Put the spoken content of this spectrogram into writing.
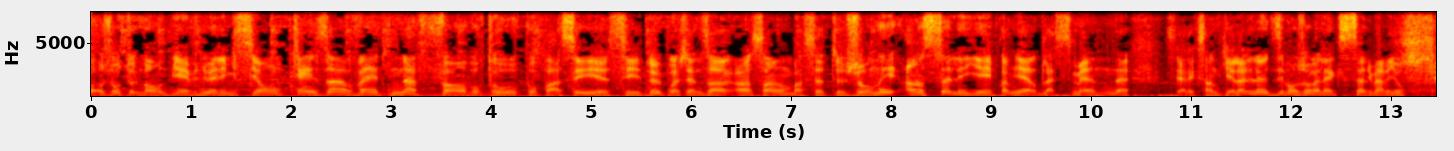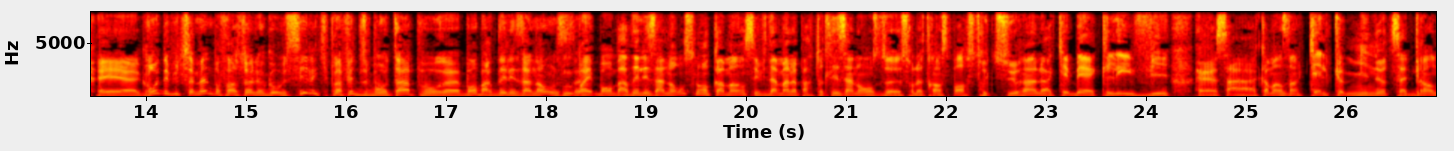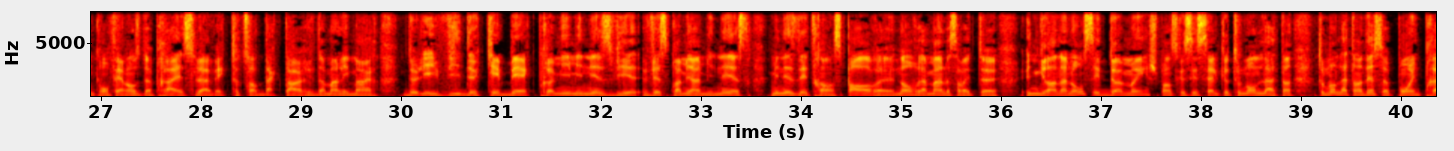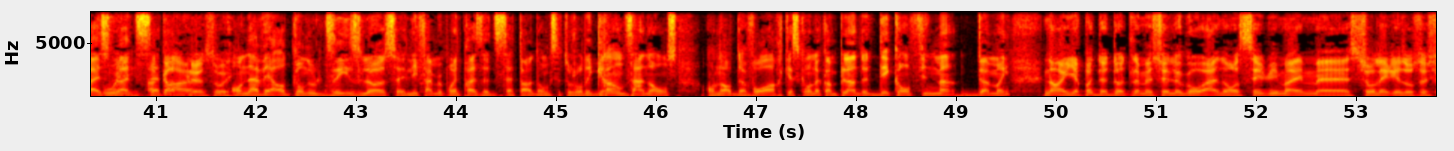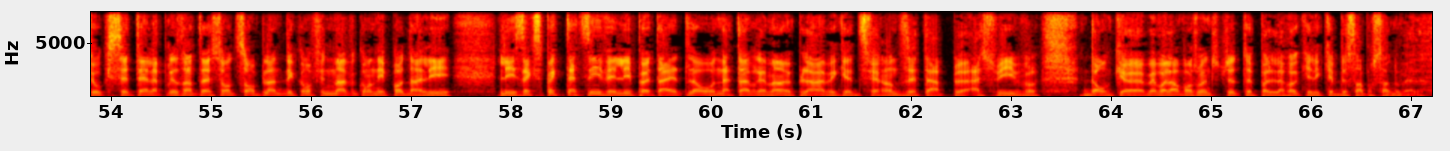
Bonjour tout le monde, bienvenue à l'émission 15h29. On vous retrouve pour passer euh, ces deux prochaines heures ensemble en cette journée ensoleillée, première de la semaine. C'est Alexandre qui est là le lundi. Bonjour Alex. Salut Mario. Et euh, gros début de semaine pour François Legault aussi, là, qui profite du beau temps pour euh, bombarder les annonces. Oui, bombarder les annonces. Là, on commence évidemment là, par toutes les annonces de, sur le transport structurant là, à Québec, Lévis. Euh, ça commence dans quelques minutes, cette grande conférence de presse là, avec toutes sortes d'acteurs, évidemment les maires de Lévis, de Québec, premier ministre, vice-premier ministre, ministre des Transports. non, vraiment, là, ça va être une grande annonce. Et demain, je pense que c'est celle que tout le monde l'attend. Tout le monde l'attendait, ce point de presse-là à 17 encore Plus, oui. On avait hâte qu'on nous le dise, là, les fameux points de presse de 17 heures. Donc, c'est toujours des grandes annonces. On a hâte de voir qu'est-ce qu'on a comme plan de déconfinement demain. Non, il n'y a pas de doute. Le monsieur Legault a annoncé lui-même euh, sur les réseaux sociaux que c'était la présentation de son plan de déconfinement, vu qu'on n'est pas dans les, les expectatives et les peut-être. On attend vraiment un plan avec euh, différentes étapes euh, à suivre. Donc, ben voilà, on va rejoindre tout de suite Paul Larocque et l'équipe de 100% Nouvelles.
